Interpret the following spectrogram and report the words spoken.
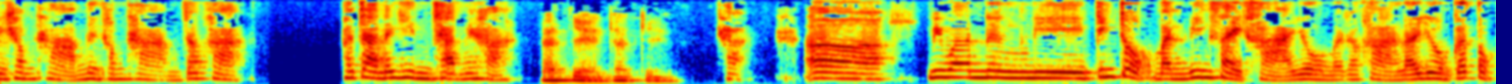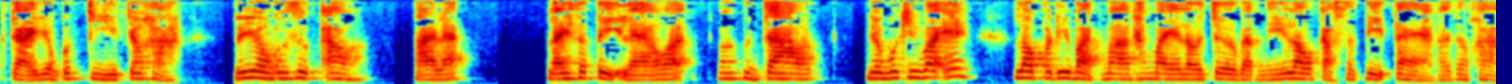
มีคำถามหนึ่งคำถามเจ้าค่ะ พระอาจารย์ได้ยินชัดไหมคะชัดเจนชัดเจนค่ะเอ่อมีวันหนึ่งมีจิ้งจกมันวิ่งใส่ขาโยมมาเจ้าค่ะ แล้วโยมก็ตกใจโยมก็กรีดเจ้าค่ะ แล้วโยมก็รู้สึกอ้าวตายแล้วไร้สติแล้วอะว่าคุณเจ้าโยมก็คิดว่า เอ๊ะ เราปฏิบัติมาทำไมเราเจอแบบนี้เรากับสติแตกอะเจ้าค่ะ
